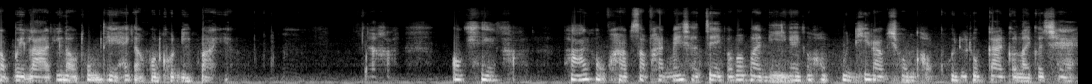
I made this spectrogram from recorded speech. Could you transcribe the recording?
กับเวลาที่เราทุ่มเทให้กับคนคนนี้ไปนะคะ โอเคค่ะ พาร์ทของความสัมพันธ์ไม่ชัดเจนก็ประมาณนี้ไงก็ขอบคุณที่รับชมขอบคุณทุกๆการกดไลค์กดแชร์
